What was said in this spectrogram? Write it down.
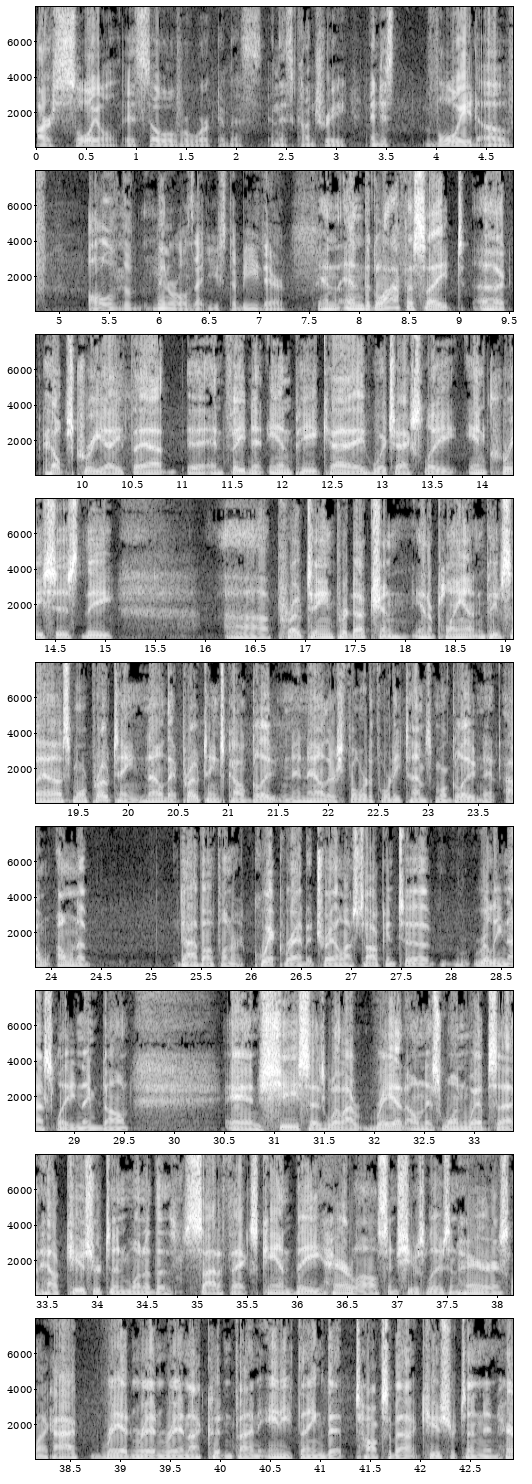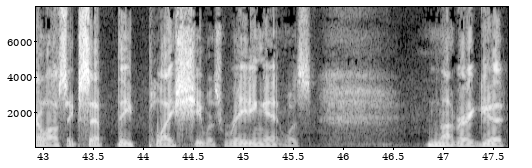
Our soil is so overworked in this in this country and just void of all of the minerals that used to be there. And and the glyphosate uh, helps create that uh, and feeding it NPK, which actually increases the uh, protein production in a plant, and people say, "Oh, it's more protein." No, that protein's called gluten, and now there's four to forty times more gluten. And I, I want to dive off on a quick rabbit trail. I was talking to a really nice lady named Dawn, and she says, "Well, I read on this one website how quercetin, one of the side effects, can be hair loss, and she was losing hair. It's like I read and read and read, and I couldn't find anything that talks about quercetin and hair loss except the place she was reading it was not very good."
